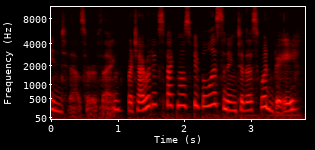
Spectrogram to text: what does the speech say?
into that sort of thing, which I would expect most people listening to this would be.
